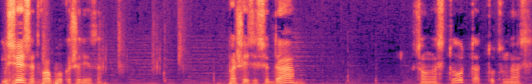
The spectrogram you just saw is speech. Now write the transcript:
И все из-за два блока железа. Пошлите сюда. Что у нас тут? А тут у нас...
